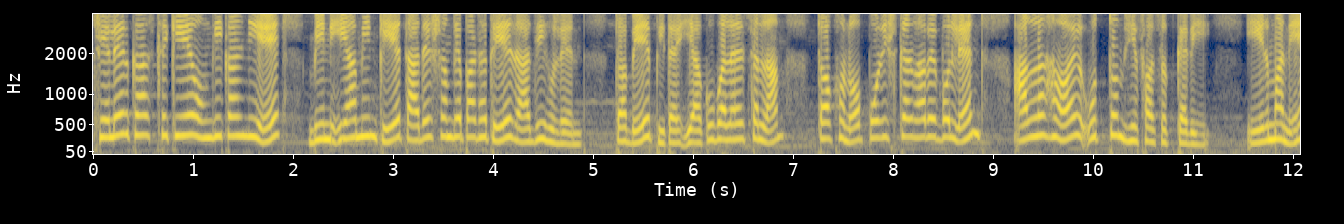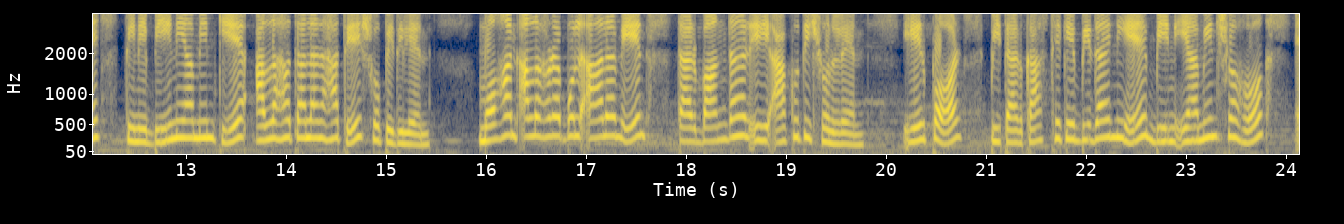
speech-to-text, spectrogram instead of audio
ছেলের কাছ থেকে অঙ্গীকার নিয়ে বিন ইয়ামিনকে তাদের সঙ্গে পাঠাতে রাজি হলেন। তবে পিতা ইয়াকুব আলাহিসাল্লাম তখনও পরিষ্কারভাবে বললেন, আল্লাহ হয় উত্তম হেফাজতকারী। এর মানে তিনি বিন ইয়ামিনকে আল্লাহ তালার হাতে সঁপে দিলেন। মহান আল্লাহ রাবুল আলমিন তার বান্দার এই আকুতি শুনলেন। এরপর পিতার কাছ থেকে বিদায় নিয়ে বিন ইয়ামিন সহ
